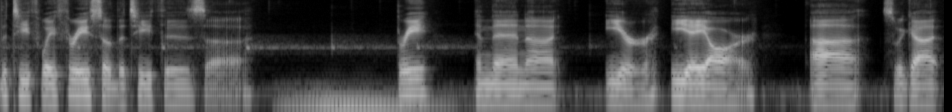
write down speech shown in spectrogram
The teeth weigh three, so the teeth is uh, three. And then uh, ear, E A R. Uh, so we got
